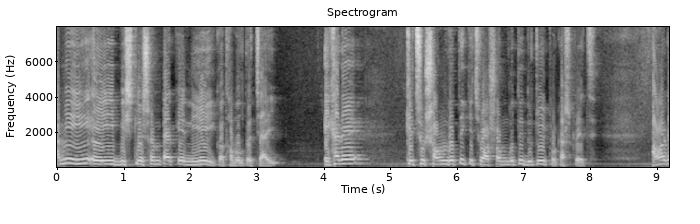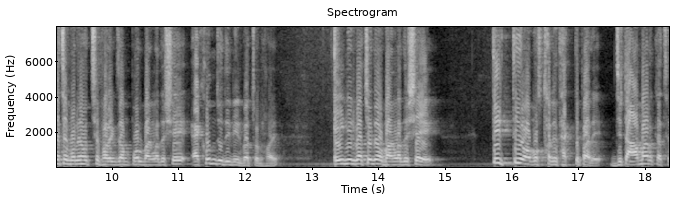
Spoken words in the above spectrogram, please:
আমি এই বিশ্লেষণটাকে নিয়েই কথা বলতে চাই। এখানে কিছু সঙ্গতি কিছু অসঙ্গতি দুটোই প্রকাশ পেয়েছে। আমার কাছে মনে হচ্ছে, ফর এক্সাম্পল, বাংলাদেশে এখন যদি নির্বাচন হয়, এই নির্বাচনেও বাংলাদেশে তৃতীয় অবস্থানে থাকতে পারে, যেটা আমার কাছে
